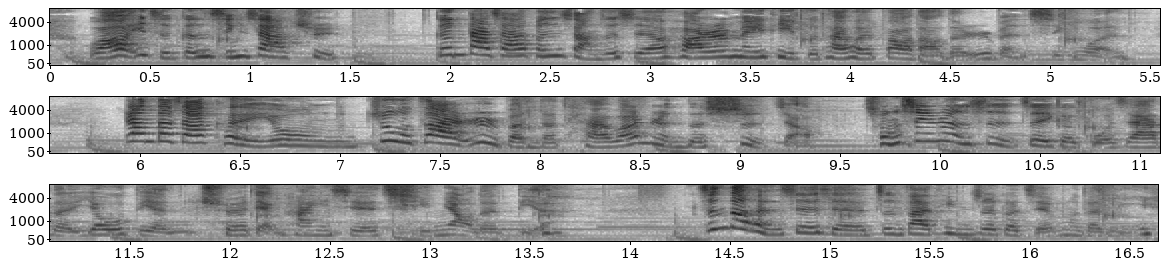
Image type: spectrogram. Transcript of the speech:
我要一直更新下去，跟大家分享这些华人媒体不太会报道的日本新闻，让大家可以用住在日本的台湾人的视角，重新认识这个国家的优点、缺点和一些奇妙的点。真的很谢谢正在听这个节目的你。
